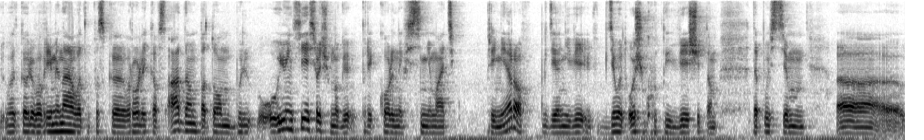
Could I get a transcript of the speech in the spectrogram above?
вот говорю, во времена вот выпуска роликов с Адом, потом был, у Unity есть очень много прикольных синематик примеров, где они делают очень крутые вещи, там, допустим, Э,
